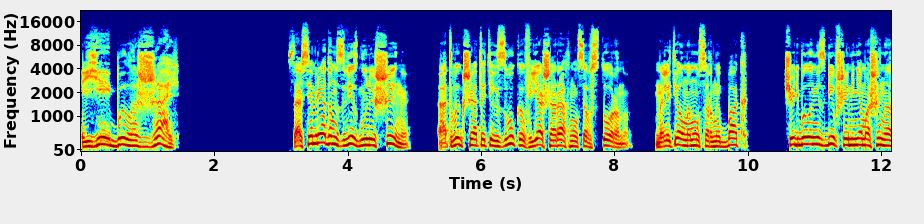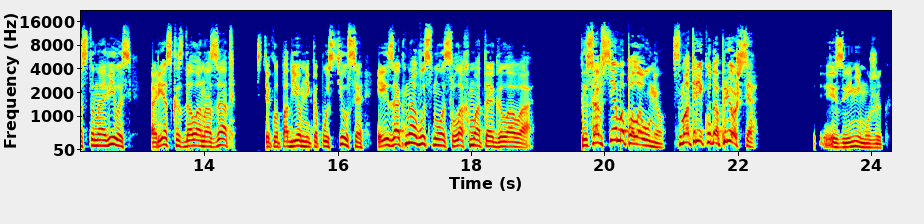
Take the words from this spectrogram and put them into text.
ей было жаль. Совсем рядом взвизгнули шины. Отвыкший от этих звуков, я шарахнулся в сторону, налетел на мусорный бак. Чуть было не сбившая меня машина остановилась, резко сдала назад, стеклоподъемник опустился, и из окна высунулась лохматая голова. Ты совсем ополоумел? Смотри, куда прешься!» Извини, мужик.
